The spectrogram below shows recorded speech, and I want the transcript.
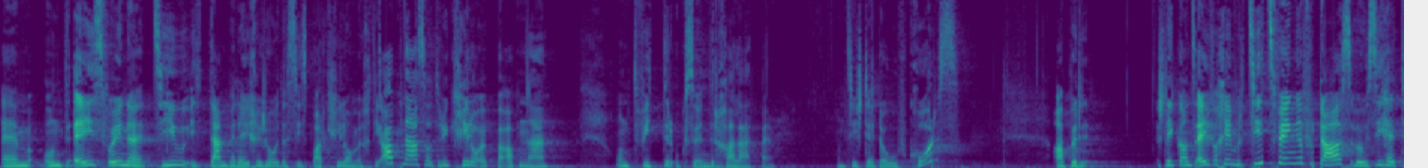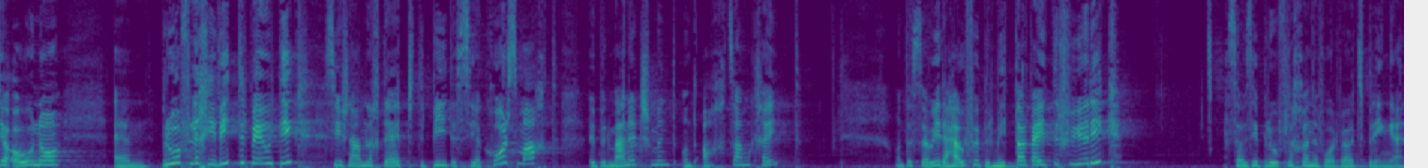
Ähm, und eines von ihren Zielen in diesem Bereich ist auch, dass sie ein paar Kilo möchte abnehmen, so drei Kilo etwa abnehmen und weiter und gesünder kann leben Und sie steht auch auf Kurs aber es ist nicht ganz einfach, immer Zeit zu finden für das, weil sie hat ja auch noch ähm, berufliche Weiterbildung. Sie ist nämlich dort dabei, dass sie einen Kurs macht über Management und Achtsamkeit. Und das soll ihr helfen bei Mitarbeiterführung. Soll sie beruflich können vorwärts bringen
